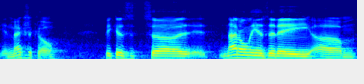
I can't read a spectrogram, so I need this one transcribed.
in Mexico because it's uh, it, not only is it a um,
